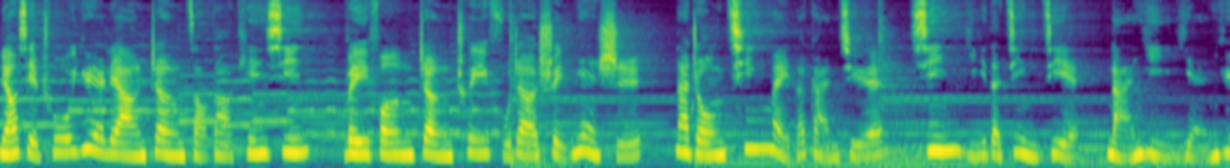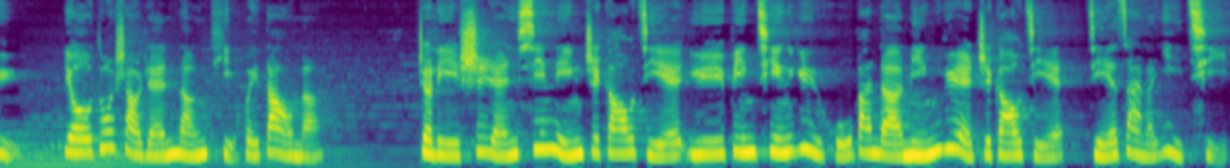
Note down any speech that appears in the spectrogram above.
描写出月亮正走到天心，微风正吹拂着水面时，那种清美的感觉、心仪的境界，难以言喻。有多少人能体会到呢？这里诗人心灵之高洁与冰清玉壶般的明月之高洁结在了一起，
